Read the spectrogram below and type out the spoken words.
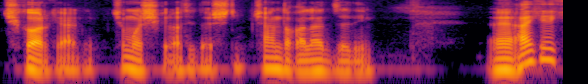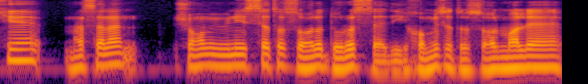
چیکار کردیم چه مشکلاتی داشتیم چند تا غلط زدیم. اگه که مثلا شما می‌بینید سه تا سوال درست زدی خب این سه تا سوال مال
